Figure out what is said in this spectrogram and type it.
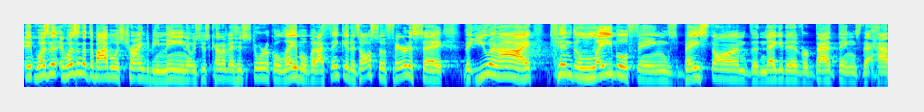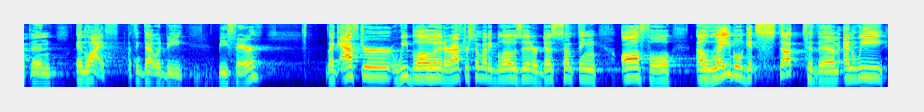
it wasn't, it wasn't that the Bible was trying to be mean, it was just kind of a historical label, but I think it is also fair to say that you and I tend to label things based on the negative or bad things that happen in life. I think that would be, be fair. Like after we blow it, or after somebody blows it, or does something awful, a label gets stuck to them, and we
